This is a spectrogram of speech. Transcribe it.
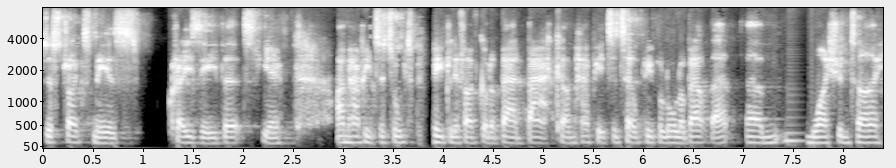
just strikes me as crazy that you know I'm happy to talk to people if I've got a bad back. I'm happy to tell people all about that. Um, why shouldn't I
